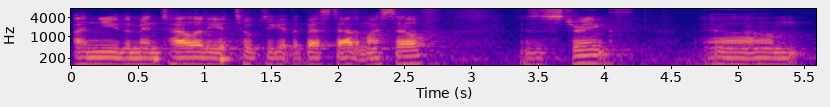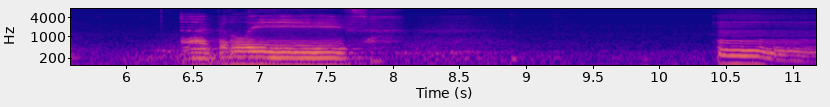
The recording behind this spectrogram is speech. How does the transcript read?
I knew the mentality it took to get the best out of myself is a strength. Um, I believe. Mm,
